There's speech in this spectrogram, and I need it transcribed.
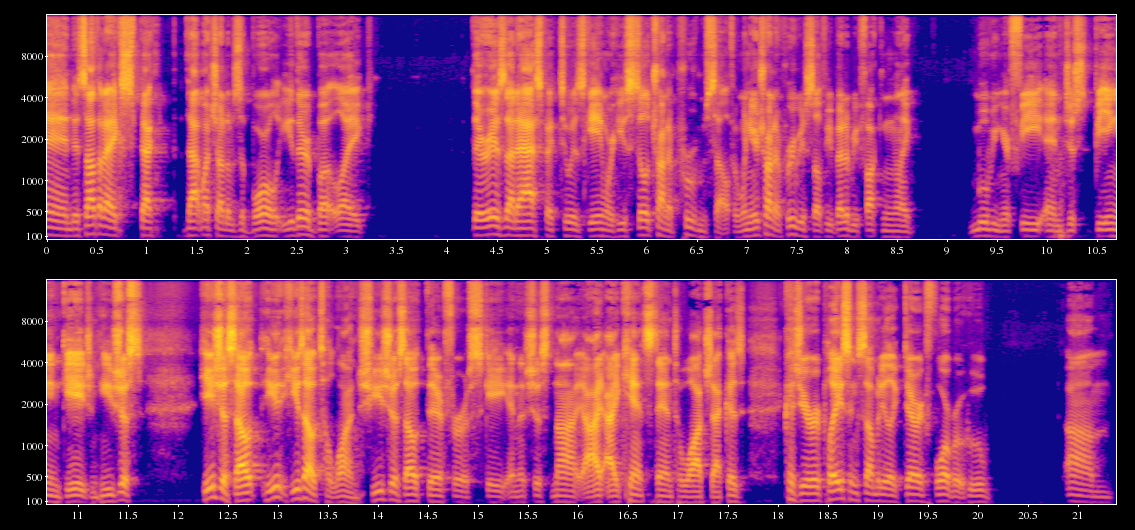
and it's not that I expect that much out of Zboril either, but like there is that aspect to his game where he's still trying to prove himself. And when you're trying to prove yourself, you better be fucking like moving your feet and just being engaged. And he's just he's just out he, he's out to lunch. He's just out there for a skate. And it's just not I, I can't stand to watch that because because you're replacing somebody like Derek Forbort who um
